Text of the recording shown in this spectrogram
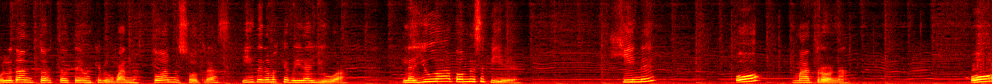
Por lo tanto, esto tenemos que preocuparnos todas nosotras y tenemos que pedir ayuda. ¿La ayuda dónde se pide? Gine o matrona. O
